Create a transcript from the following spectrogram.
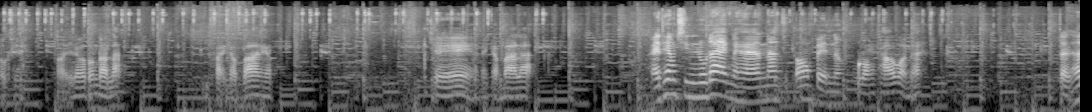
โอเคตอนนี้เราก็ต้องดันละ อีกฝ่ายกลับบ้านครับ เคได้กลับบ้านละ ไอเทมชิ้นแรกนะฮะ น่าจะต้องเป็นรองเท้าก่อนนะ แต่ถ้า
